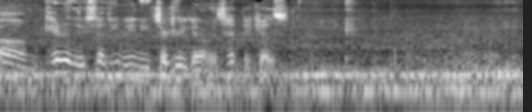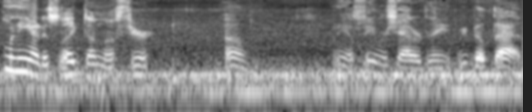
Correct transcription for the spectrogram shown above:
um, Canada, said he may need surgery again on his hip because when he had his leg done last year, um, when he had femur shattered, they rebuilt that.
